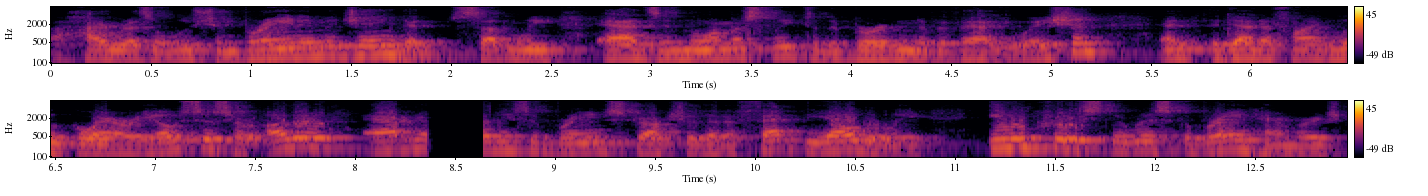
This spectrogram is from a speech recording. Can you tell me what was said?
high resolution brain imaging that suddenly adds enormously to the burden of evaluation, and identifying leukoaraiosis or other abnormalities of brain structure that affect the elderly increase the risk of brain hemorrhage,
